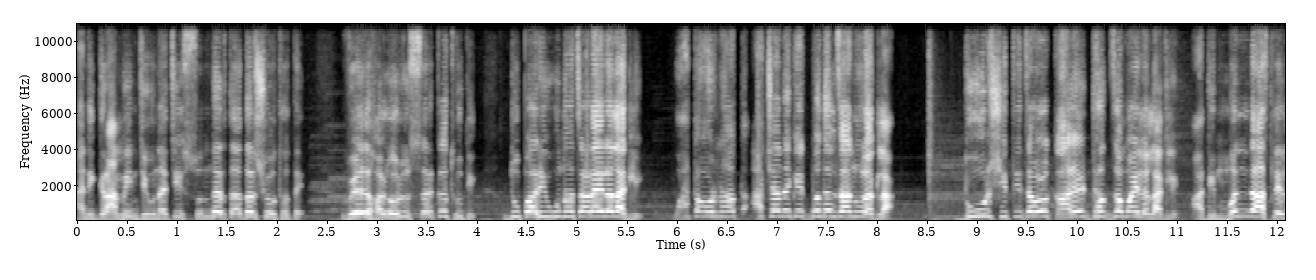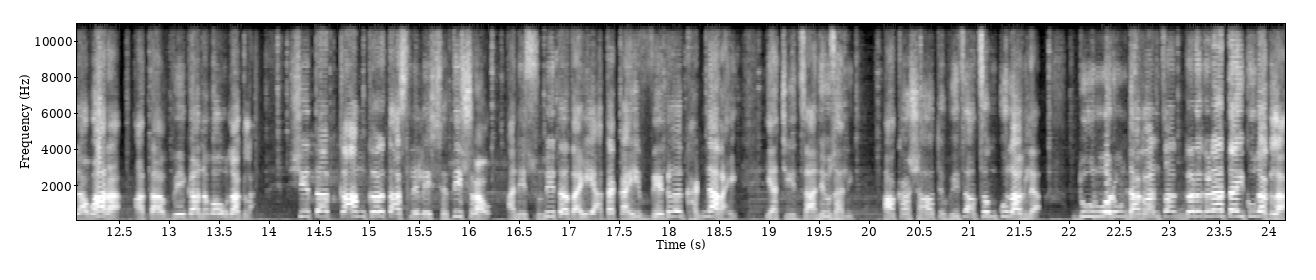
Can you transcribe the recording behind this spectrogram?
आणि ग्रामीण जीवनाची सुंदरता दर्शवत होते. वेळ हळूहळू सरकत होती. दुपारी ऊन चढायला लागली. वातावरणात अचानक एक बदल जाणू लागला. दूर शेतीजवळ काळे ढग जमायला लागले. आधी मंद असलेला वारा आता वेगानं वाहू लागला. शेतात काम करत असलेले सतीशराव आणि सुनीताताई आता काही वेगळं घडणार आहे याची जाणीव झाली. आकाशात विजा चमकू लागल्या. दूरवरून ढगांचा गडगडाट ऐकू लागला.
